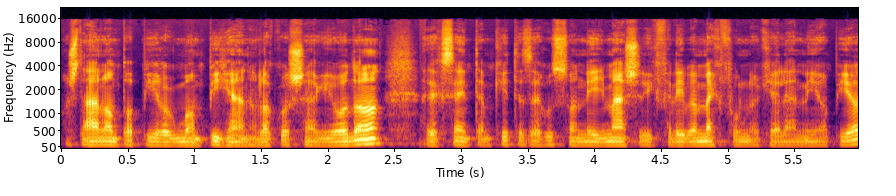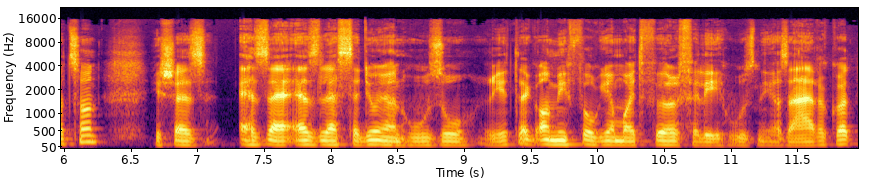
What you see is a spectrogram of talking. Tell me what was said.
most állampapírokban pihen a lakossági oldalon, ezek szerintem 2024 második felében meg fognak jelenni a piacon, és ez, ez, ez lesz egy olyan húzó réteg, ami fogja majd fölfelé húzni az árakat,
